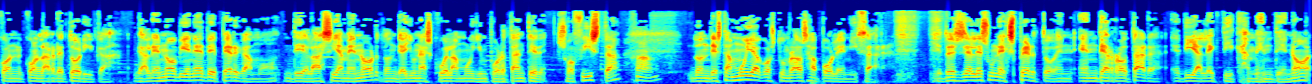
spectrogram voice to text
con, con la retórica. Galeno viene de Pérgamo, de la Asia Menor, donde hay una escuela muy importante de Ah. donde están muy acostumbrados a polemizar. Y entonces él es un experto en, derrotar dialécticamente, ¿no?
